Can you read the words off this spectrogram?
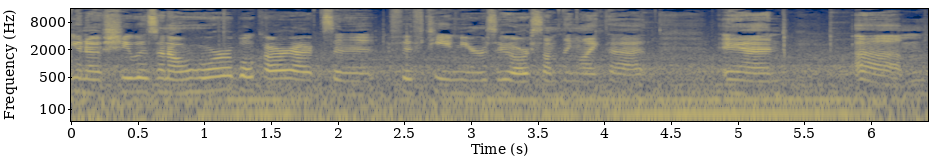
you know she was in a horrible car accident 15 years ago or something like that and um,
